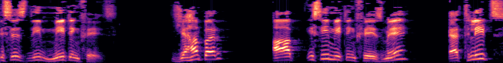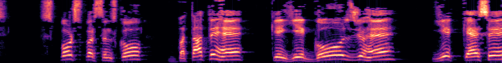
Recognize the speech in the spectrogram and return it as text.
دس از دی میٹنگ فیز یہاں پر آپ اسی میٹنگ فیز میں ایتھلیٹس اسپورٹس پرسنس کو بتاتے ہیں کہ یہ گولز جو ہیں یہ کیسے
